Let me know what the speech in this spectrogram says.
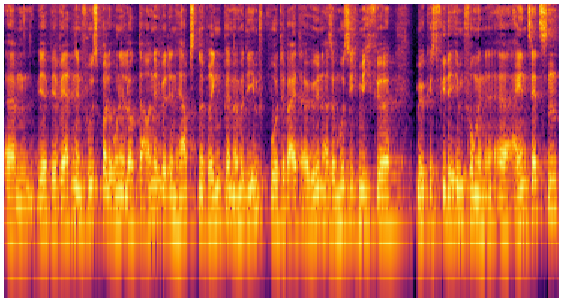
Ähm, wir, wir werden den Fußball ohne Lockdown über den Herbst nur bringen können, wenn wir die Impfquote weiter erhöhen. Also muss ich mich für möglichst viele Impfungen äh, einsetzen,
